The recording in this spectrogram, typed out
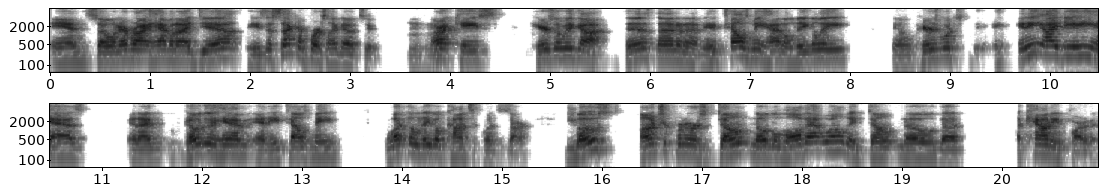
And so whenever I have an idea, he's the second person I go to. Mhm. All right, Case, here's what we got. This, that, and that. He tells me how to legally, you know, here's what any idea he has, and I go to him and he tells me what the legal consequences are. Most entrepreneurs don't know the law that well. They don't know the accounting part of it.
